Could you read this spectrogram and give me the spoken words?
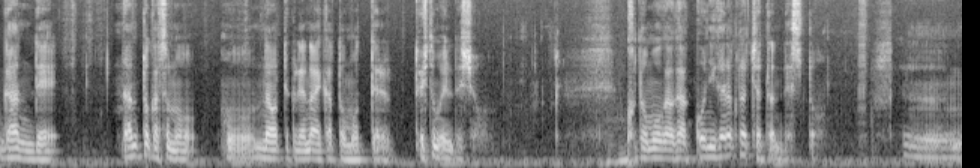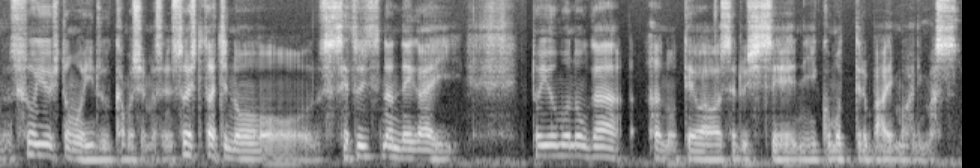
がんでなんとかその治ってくれないかと思ってる。という人もいるでしょう。子供が学校に行かなくなっちゃったんですと。うんそういう人もいるかもしれません。そういう人たちの切実な願いというものがあの手を合わせる姿勢にこもっている場合もあります。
